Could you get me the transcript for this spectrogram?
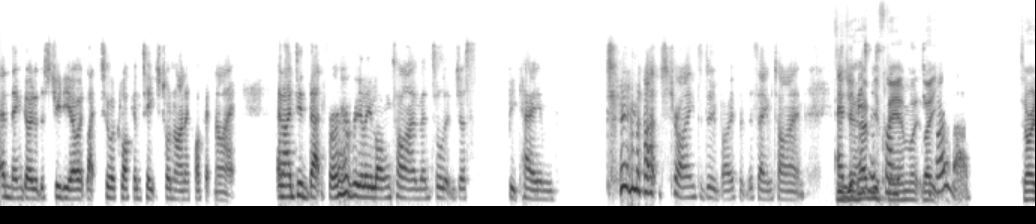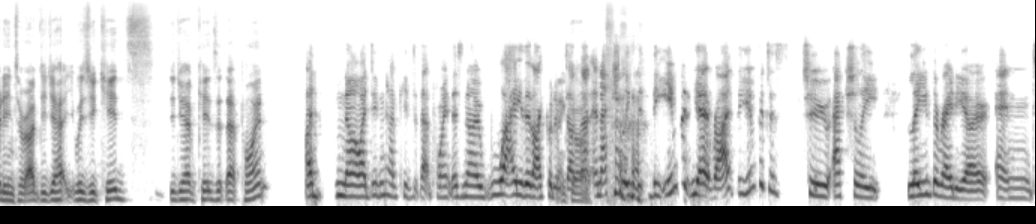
and then go to the studio at like two o'clock and teach till nine o'clock at night. And I did that for a really long time until it just became too much trying to do both at the same time. Did and you the have your family like over. sorry to interrupt. Did you ha- was your kids did you have kids at that point? I no, I didn't have kids at that point. There's no way that I could have Thank done God. that. And actually, the, the impetus, yeah, right. The impetus to actually leave the radio and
